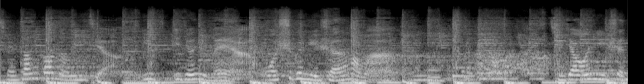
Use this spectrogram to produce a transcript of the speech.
前方高能预警，预预警你妹啊！我是个女神好吗？请叫我女神。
